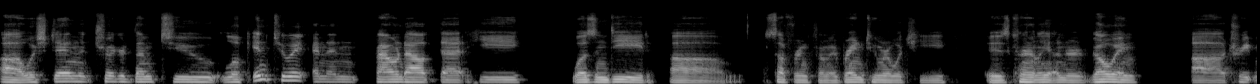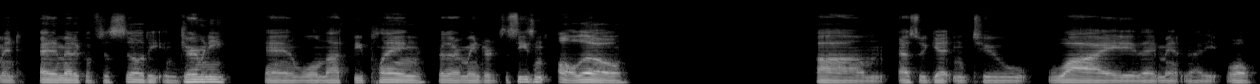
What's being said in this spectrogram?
uh, which then triggered them to look into it, and then found out that he was indeed um, suffering from a brain tumor, which he is currently undergoing uh, treatment at a medical facility in Germany and will not be playing for the remainder of the season. Although, um, as we get into why they may not eat, well,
